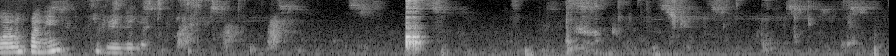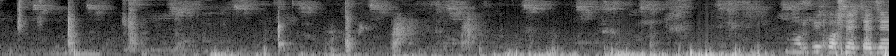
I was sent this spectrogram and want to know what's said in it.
গরম পানি দিয়ে দিলাম। মুরগি কষাইতে যে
